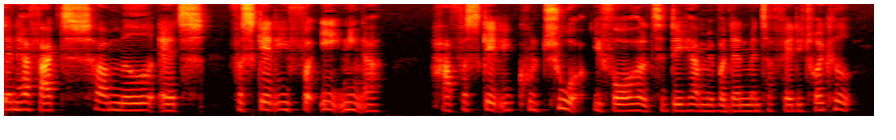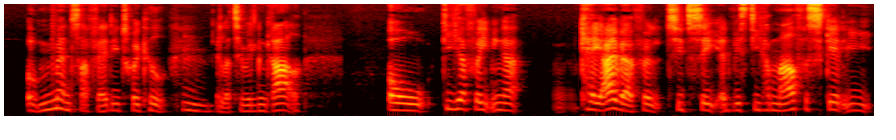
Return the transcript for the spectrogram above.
den her faktor med, at forskellige foreninger har forskellig kultur i forhold til det her med, hvordan man tager fat i tryghed, om man tager fat i tryghed, mm. eller til hvilken grad. Og de her foreninger kan jeg i hvert fald tit se, at hvis de har meget forskellige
